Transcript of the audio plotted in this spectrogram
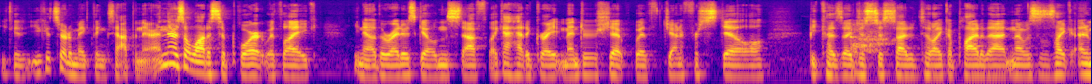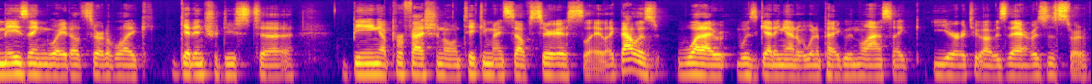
you could you could sort of make things happen there. And there's a lot of support with like, you know, the Writers Guild and stuff. Like I had a great mentorship with Jennifer Still because I just decided to like apply to that, and that was just like an amazing way to sort of like get introduced to being a professional and taking myself seriously. Like that was what I was getting out of Winnipeg in the last like year or two I was there. It was just sort of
